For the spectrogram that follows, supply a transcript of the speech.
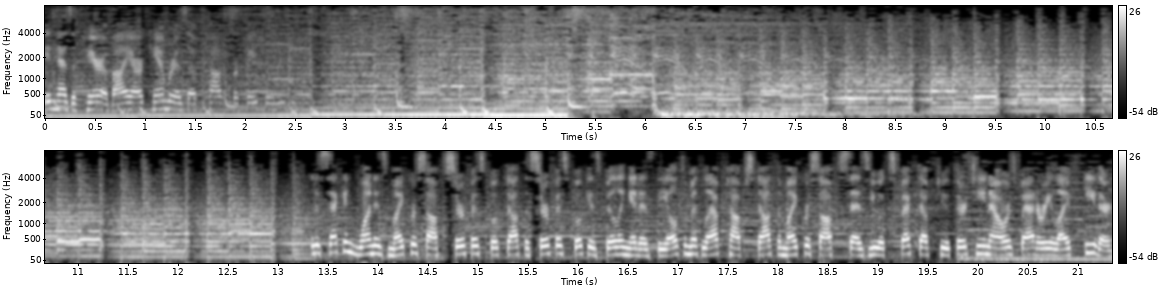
It has a pair of IR cameras up top for facial The second one is Microsoft Surface Book. The Surface Book is billing it as the ultimate laptops. The Microsoft says you expect up to 13 hours battery life, either.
